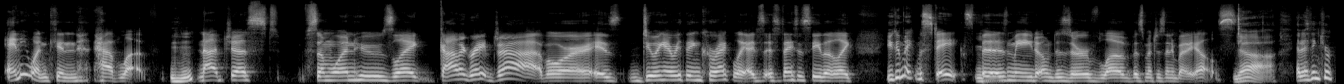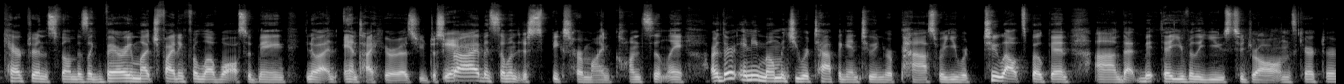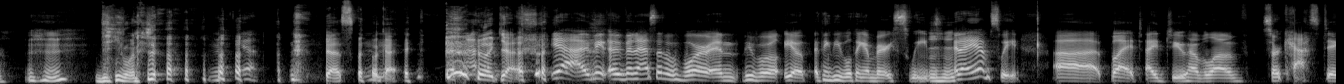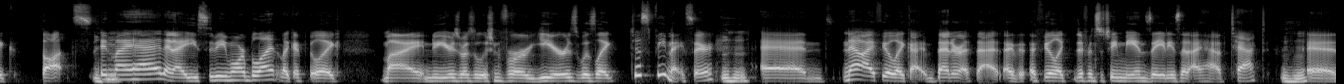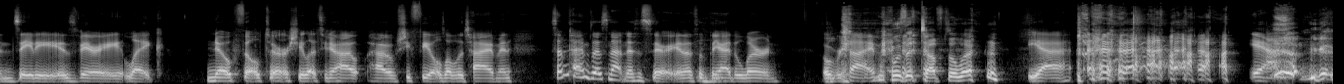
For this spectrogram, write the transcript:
anyone can have love, Mm-hmm. not just someone who's like got a great job or is doing everything correctly. I just, it's nice to see that like you can make mistakes, but it doesn't mean you don't deserve love as much as anybody else. Mm-hmm. Yeah, and I think your character in this film is like very much fighting for love while also being, you know, an anti-hero as you describe, and someone that just speaks her mind constantly. Are there any moments you were tapping into in your past where you were too outspoken um, that that you really used to draw on this character? Mm-hmm. Do you want to? Yeah. yes. Mm-hmm. Okay. Like yeah. yeah, I mean, I've been asked that before, and people, you know, I think people think I'm very sweet, and I am sweet, uh, but I do have a lot of sarcastic thoughts in my head, and I used to be more blunt. Like I feel like my New Year's resolution for years was like just be nicer, and now I feel like I'm better at that. I, I feel like the difference between me and Zadie is that I have tact, and Zadie is very like no filter. She lets you know how how she feels all the time, and sometimes that's not necessary, and that's something mm-hmm. I had to learn over time. Was it tough to learn? yeah. yeah.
